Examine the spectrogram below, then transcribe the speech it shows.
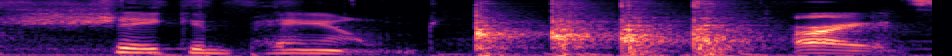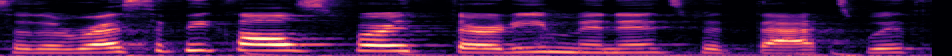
shake and pound. All right, so the recipe calls for 30 minutes, but that's with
